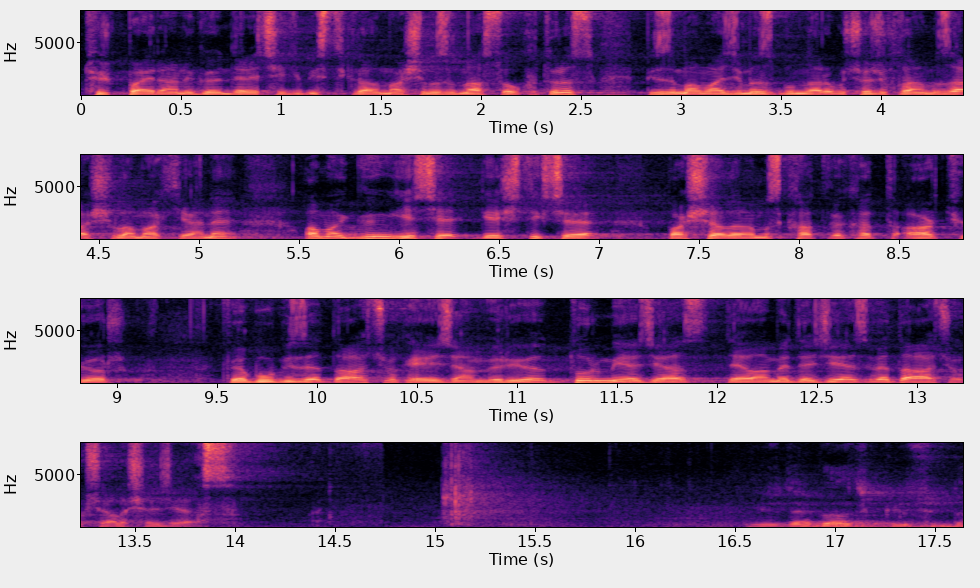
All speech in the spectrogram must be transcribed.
Türk bayrağını göndere çekip İstiklal Marşımızı nasıl okuturuz? Bizim amacımız bunları bu çocuklarımıza aşılamak yani. Ama gün geçe, geçtikçe başarılarımız kat ve kat artıyor ve bu bize daha çok heyecan veriyor. Durmayacağız, devam edeceğiz ve daha çok çalışacağız. Yüzleri de azıcık gülsün de.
